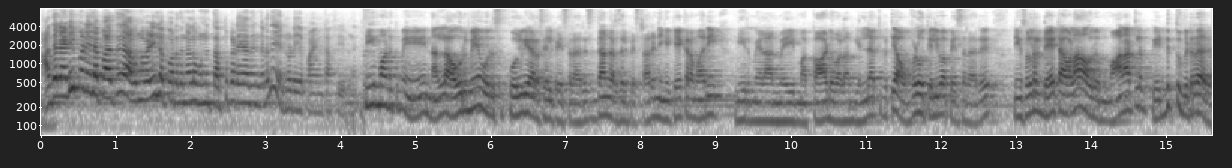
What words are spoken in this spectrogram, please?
அதன் அடிப்படையில பார்த்து அவங்க வழியில போறதுனால ஒண்ணும் தப்பு கிடையாதுங்கிறது என்னுடைய பாயிண்ட் ஆஃப் வியூங்க சீமானுக்குமே நல்ல அவருமே ஒரு கொள்கை அரசியல் பேசுறாரு சித்தாந்த அரசியல் பேசுறாரு. நீங்க கேட்குற மாதிரி நீர் மேலாண்மை காடு வளம் எல்லாத்தையும் பத்தி அவ்வளவு தெளிவா பேசுறாரு. நீங்க சொல்ற டேட்டாவெல்லாம் அவர் மாநாட்டுல எடுத்து விடுறாரு.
